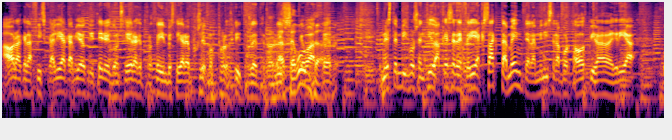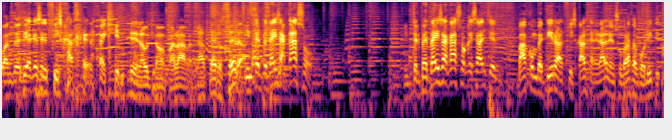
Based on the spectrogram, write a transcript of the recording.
ahora que la Fiscalía ha cambiado de criterio y considera que procede a investigar a Puigdemont por delitos de terrorismo? La ¿Qué segunda. va a hacer? En este mismo sentido, ¿a qué se refería exactamente la ministra portavoz Pilar Alegría cuando decía que es el fiscal general quien tiene la última palabra? La tercera. ¿Interpretáis acaso? ¿Interpretáis acaso que Sánchez va a convertir al fiscal general en su brazo político?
